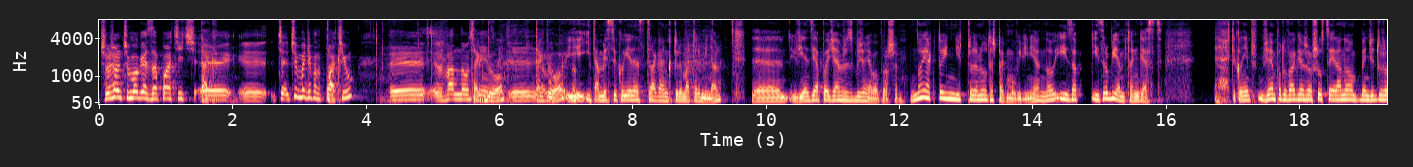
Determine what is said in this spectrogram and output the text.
Przepraszam, czy mogę zapłacić? Tak. E, e, czym będzie pan płacił? Tak. E, wanną z Tak było. E, tak było. I, I, tam jest tylko jeden stragan, który ma terminal. E, więc ja powiedziałem, że zbliżenia poproszę. No jak to inni przede mną też tak mówili, nie? No i, za, i zrobiłem ten gest. Tylko nie wziąłem pod uwagę, że o 6 rano będzie dużo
